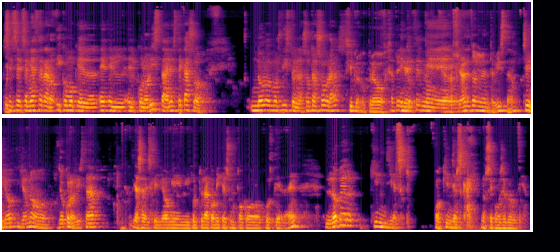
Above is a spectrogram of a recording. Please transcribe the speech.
se, se- se me hace raro. Y como que el, el- el colorista, en este caso, no lo hemos visto en las otras obras, Sí, pero, pero fíjate que entonces me... al final de todo hay una entrevista. Sí. Yo, yo no, yo colorista, ya sabéis que yo, mi, mi cultura cómica es un poco justiera, ¿eh? Lover Kinjeski, o Kinjeskai, no sé cómo se pronuncia.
